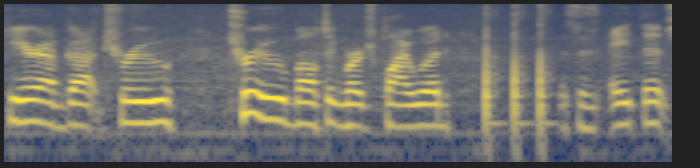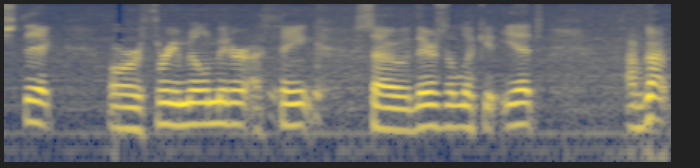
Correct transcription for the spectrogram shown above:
Here I've got true true Baltic birch plywood. This is eighth inch thick or three millimeter, I think. So there's a look at it. I've got,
